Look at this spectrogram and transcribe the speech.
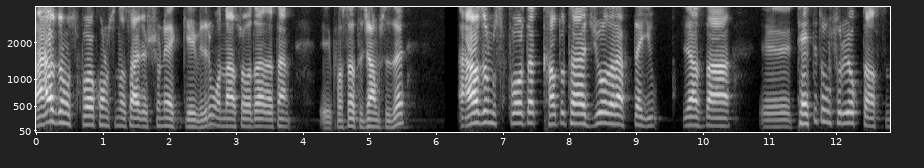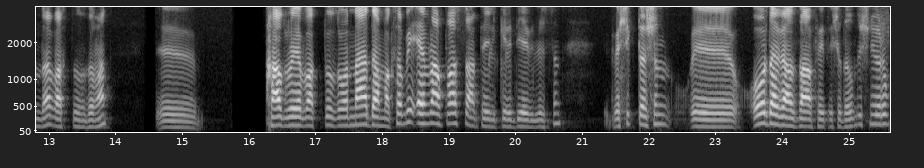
Erzurumspor konusunda sadece şunu ekleyebilirim. Ondan sonra da zaten e, pası atacağım size. Erzurumspor'da kadro tercihi olarak da biraz daha e, tehdit unsuru yoktu aslında baktığın zaman. E, kadroya baktığın zaman nereden baksan bir Emrah Başsan tehlikeli diyebilirsin. Beşiktaş'ın e, orada biraz daha yaşadığını düşünüyorum.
